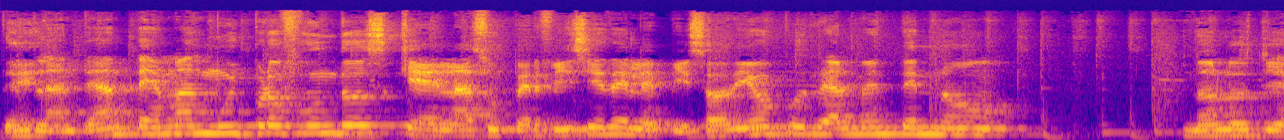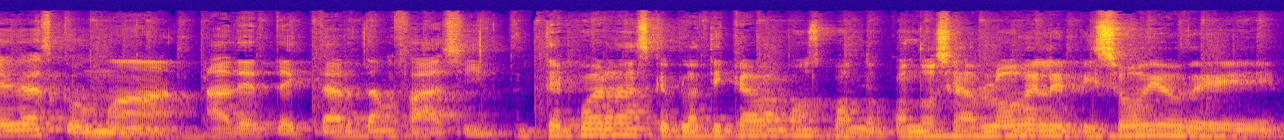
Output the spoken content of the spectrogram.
Te Sí. plantean temas muy profundos que en la superficie del episodio pues realmente no, no los llegas como a, a detectar tan fácil. ¿Te acuerdas que platicábamos cuando, cuando se habló del episodio de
